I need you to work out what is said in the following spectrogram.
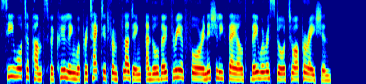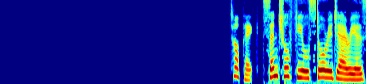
Seawater pumps for cooling were protected from flooding, and although three of four initially failed, they were restored to operation. Topic. Central fuel storage areas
